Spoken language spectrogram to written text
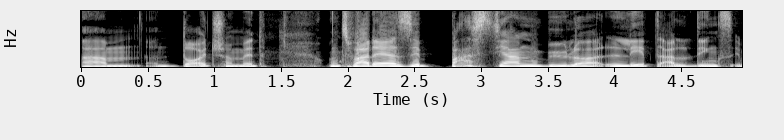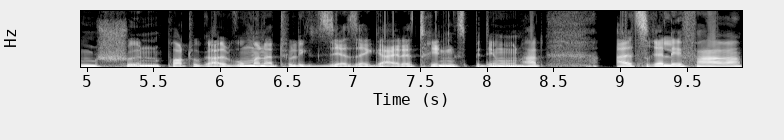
ähm, Deutscher mit. Und zwar der Sebastian Bühler, lebt allerdings im schönen Portugal, wo man natürlich sehr, sehr geile Trainingsbedingungen hat, als Rallyefahrer.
